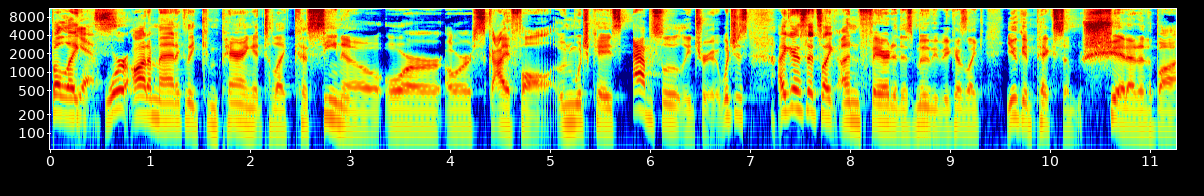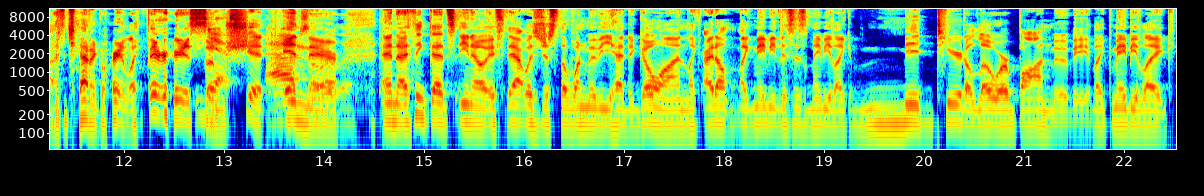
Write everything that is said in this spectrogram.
But like Yes. we're automatically comparing it to like Casino or or Skyfall, in which case absolutely true. Which is I guess that's like unfair to this movie because like you can pick some shit out of the Bond category. Like there is some Yes, shit in there. And I think that's you know if that was just the one movie you had to go on, like I don't like maybe this is maybe like mid tier to lower Bond movie, like maybe like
